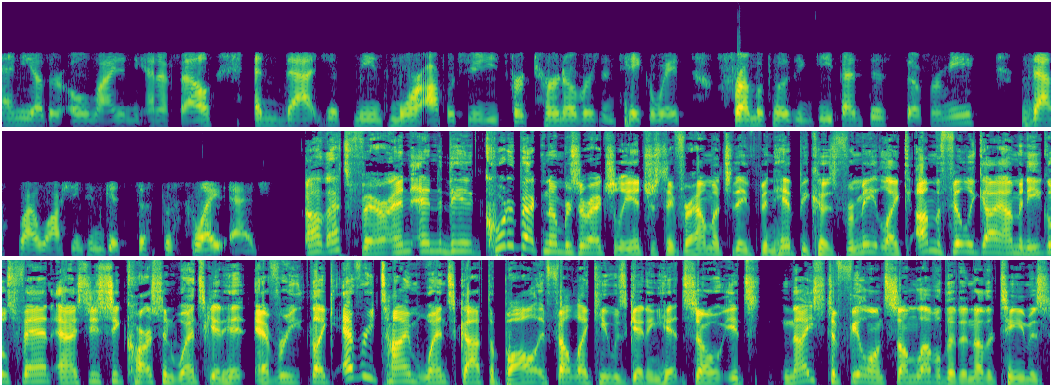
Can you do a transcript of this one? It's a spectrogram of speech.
any other O line in the NFL. And that just means more opportunities for turnovers and takeaways from opposing defenses. So for me, that's why Washington gets just a slight edge. Oh, that's fair. And and the quarterback numbers are actually interesting for how much they've been hit because for me, like I'm a Philly guy, I'm an Eagles fan, and I just see Carson Wentz get hit every like every time Wentz got the ball, it felt like he was getting hit. So it's nice to feel on some level that another team is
